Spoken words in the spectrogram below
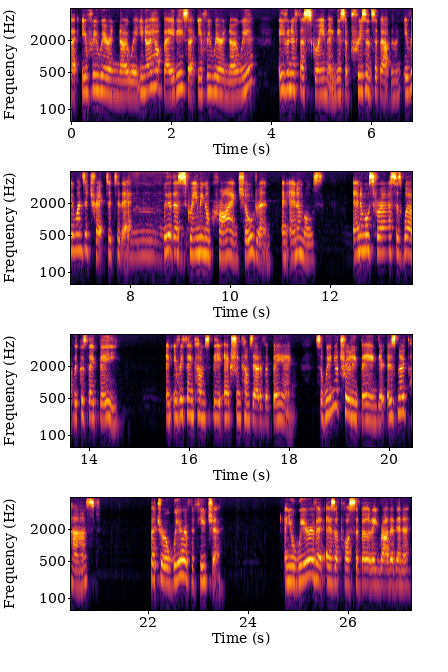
They're everywhere and nowhere. You know how babies are everywhere and nowhere? even if they're screaming, there's a presence about them, and everyone's attracted to that. Mm. Whether they're screaming or crying, children and animals, animals for us as well, because they be, and everything comes, the action comes out of a being. So when you're truly being, there is no past, but you're aware of the future, and you're aware of it as a possibility rather than a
